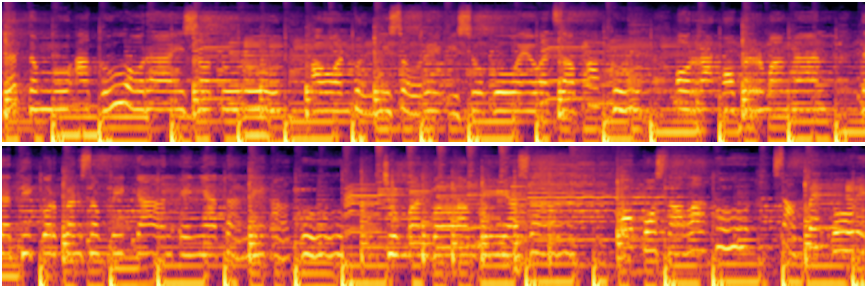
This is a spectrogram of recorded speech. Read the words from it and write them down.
Ketemu aku ora iso turu. Awan bengi sore isuk kowe whatsapp aku. Ora koper mangan dadi korban sepikan e nyatane aku. Cuman pelampiasan opo salahku? Sampai kowe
